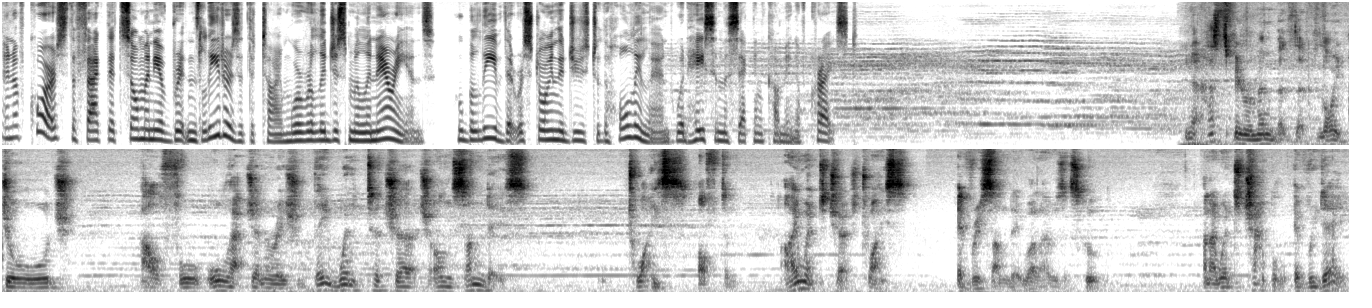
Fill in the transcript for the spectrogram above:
And of course, the fact that so many of Britain's leaders at the time were religious millenarians who believed that restoring the Jews to the Holy Land would hasten the second coming of Christ. You know, it has to be remembered that Lloyd George, Balfour, all that generation, they went to church on Sundays. Twice, often. I went to church twice every Sunday while I was at school. And I went to chapel every day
